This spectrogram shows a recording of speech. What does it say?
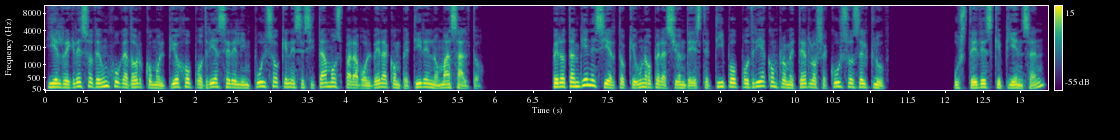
y el regreso de un jugador como el Piojo podría ser el impulso que necesitamos para volver a competir en lo más alto. Pero también es cierto que una operación de este tipo podría comprometer los recursos del club. ¿Ustedes qué piensan?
